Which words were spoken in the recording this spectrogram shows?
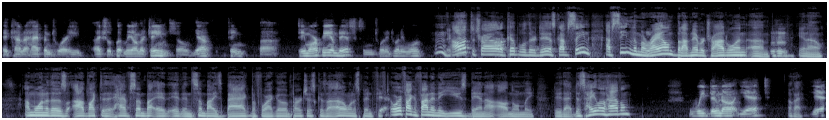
it kind of happened to where he actually put me on their team. So yeah, team, uh, team RPM discs in 2021. Hmm, I'll have to try out a couple of their discs. I've seen I've seen them around, but I've never tried one. Um, Mhm. you know, I'm one of those. I'd like to have somebody it, it in somebody's bag before I go and purchase because I, I don't want to spend fifty. Or if I can find it in a used bin, I'll, I'll normally do that. Does Halo have them? We do not yet, Okay. yet,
